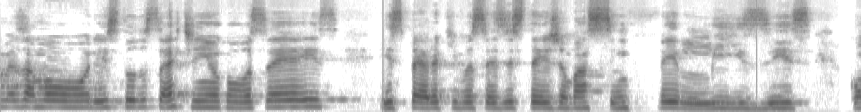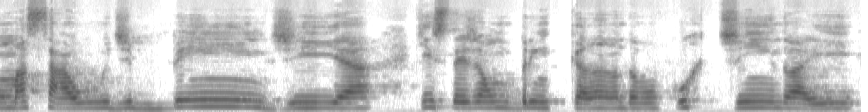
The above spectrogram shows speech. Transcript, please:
meus amores, tudo certinho com vocês? Espero que vocês estejam assim felizes, com uma saúde bem em dia, que estejam brincando, curtindo aí.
